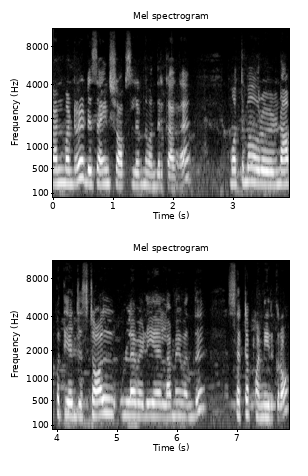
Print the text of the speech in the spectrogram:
ரன் பண்ணுற டிசைன் ஷாப்ஸ்லேருந்து வந்திருக்காங்க. மொத்தமாக ஒரு நாற்பத்தி அஞ்சு ஸ்டால் உள்ள வெளியே எல்லாமே வந்து செட்டப் பண்ணியிருக்கிறோம்.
